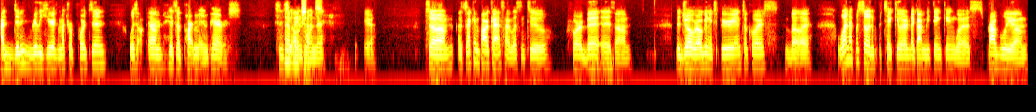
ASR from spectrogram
I didn't really hear as much reports in was um his apartment in Paris. Since That he owns one there. Yeah. So um the second podcast I listened to for a bit is um the Joe Rogan experience, of course. But like one episode in particular that got me thinking was probably um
